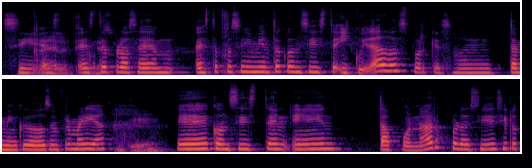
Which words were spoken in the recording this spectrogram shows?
Sí, este, este procedimiento consiste, y cuidados, porque son también cuidados de enfermería, eh, consisten en taponar, por así decirlo.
